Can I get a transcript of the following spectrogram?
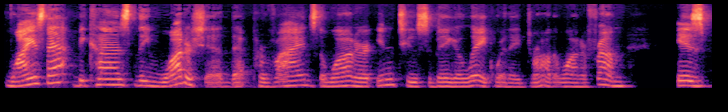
why is that? Because the watershed that provides the water into Sebago Lake, where they draw the water from, is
